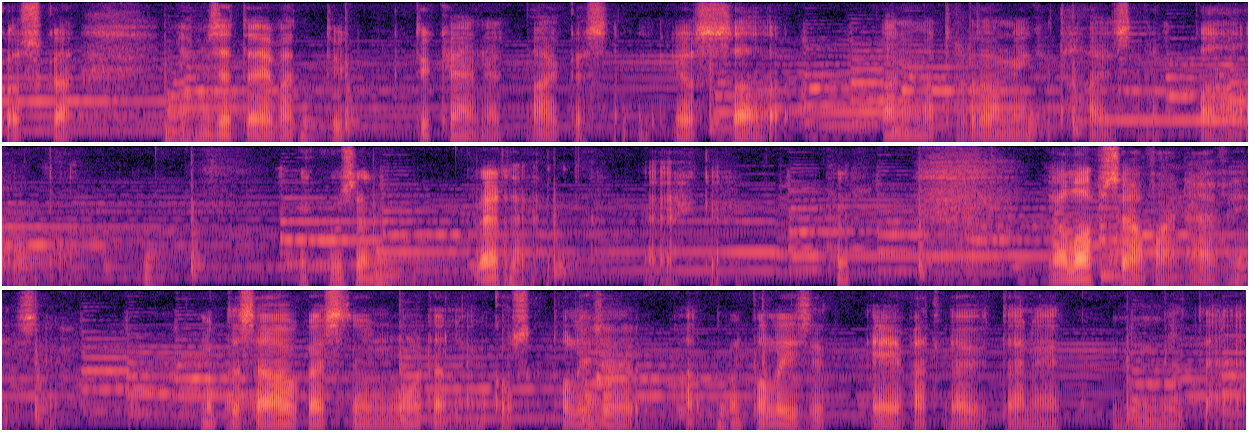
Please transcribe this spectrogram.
koska ihmiset eivät ty- tykänneet paikassa, jossa animatronikit haisivat pahalta. Ikuisen vereltä, ehkä. ja lapsia vain hävisi. Mutta se aukaistiin uudelleen, koska poliisi, poliisit eivät löytäneet mitään.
